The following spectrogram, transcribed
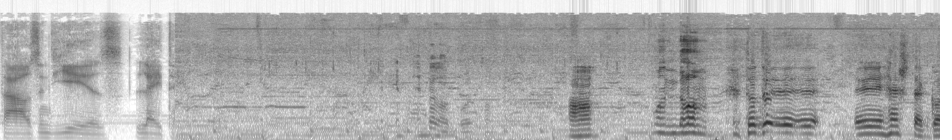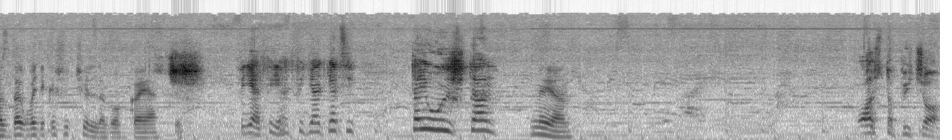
thousand years later. Én, én belagoltam. Aha. Mondom. Tudod, ö, ö, ö, hashtag gazdag vagyok, és így csillagokkal játszik. Figyelj, figyelj, figyelj, Geci! Te jó Isten! Milyen? Azt a picsa!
